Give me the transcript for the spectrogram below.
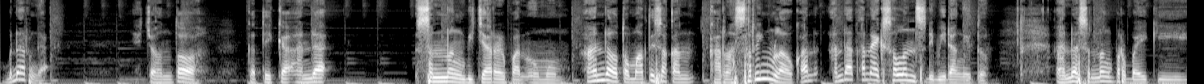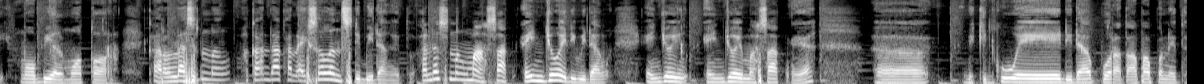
Benar nggak? Ya, contoh, ketika Anda senang bicara di depan umum, Anda otomatis akan karena sering melakukan, Anda akan excellence di bidang itu. Anda senang perbaiki mobil, motor. Karena Anda senang, maka Anda akan excellence di bidang itu. Anda senang masak, enjoy di bidang, enjoy enjoy masak ya. Uh, bikin kue di dapur atau apa pun itu.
